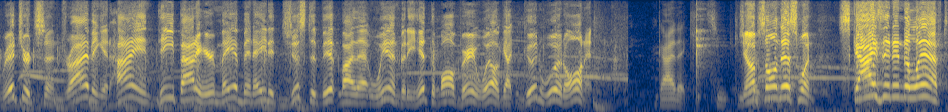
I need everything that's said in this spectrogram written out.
Richardson driving it high and deep out of here. May have been aided just a bit by that wind, but he hit the ball very well. Got good wood on it. A guy that keeps, can Jumps on this one. Skies it into left.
